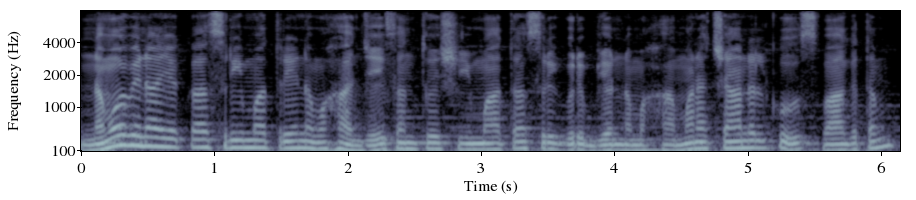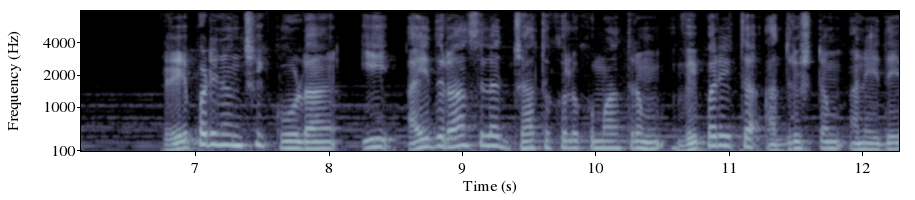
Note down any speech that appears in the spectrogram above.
నమో వినాయక శ్రీమాత్రే నమ. జై సంతోషి మాత శ్రీ గురుభ్యో నమ. మన ఛానల్కు స్వాగతం. రేపటి నుంచి కూడా ఈ ఐదు రాశుల జాతకులకు మాత్రం విపరీత అదృష్టం అనేది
